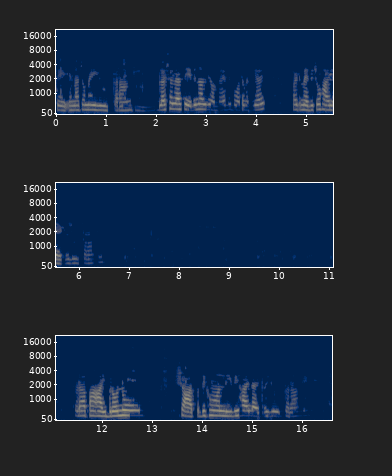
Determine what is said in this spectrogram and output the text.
ਤੇ ਇਹਨਾਂ ਚੋਂ ਮੈਂ ਯੂਜ਼ ਕਰਾਂਗੀ ਬਲਸ਼ਰ ਵੈਸੇ ਇਹਦੇ ਨਾਲ ਵੀ ਆਉਂਦਾ ਹੈ ਵੀ ਬਹੁਤ ਵਧੀਆ ਹੈ ਬਟ ਮੈਂ ਇਹਦੇ ਚੋਂ ਹਾਈਲਾਈਟਰ ਯੂਜ਼ ਕਰਾਂਗੀ। ਥੋੜਾ ਆਪਾਂ ਆਈਬ੍ਰੋ ਨੂੰ ਸ਼ਾਰਪ ਦਿਖਾਉਣ ਲਈ ਵੀ ਹਾਈਲਾਈਟਰ ਯੂਜ਼ ਕਰਾਂਗੇ ਇਹ ਮੇਰੀ ਲੋਕਲ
